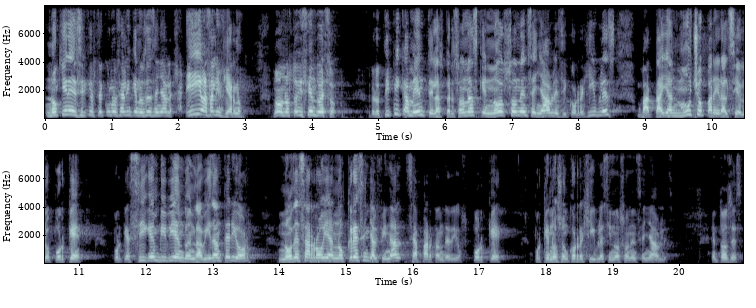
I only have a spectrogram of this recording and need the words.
No quiere decir que usted conoce a alguien que no es enseñable y vas al infierno. No, no estoy diciendo eso. Pero típicamente las personas que no son enseñables y corregibles batallan mucho para ir al cielo. ¿Por qué? porque siguen viviendo en la vida anterior, no desarrollan, no crecen y al final se apartan de Dios. ¿Por qué? Porque no son corregibles y no son enseñables. Entonces,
